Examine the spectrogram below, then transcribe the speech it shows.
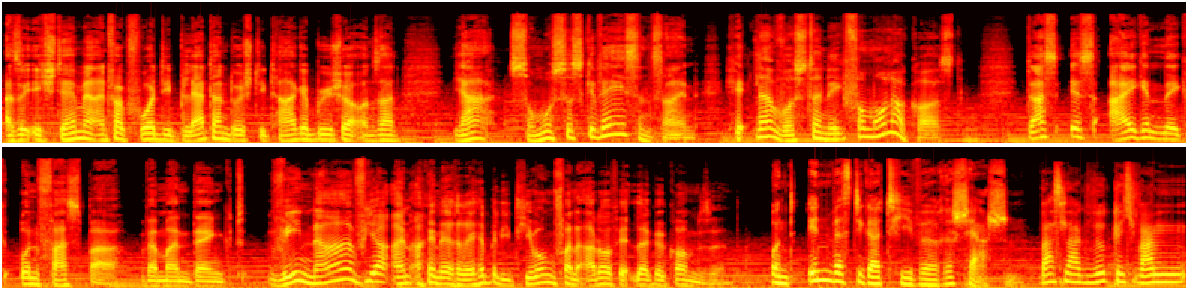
Also ich stelle mir einfach vor, die blättern durch die Tagebücher und sagen, ja, so muss es gewesen sein. Hitler wusste nicht vom Holocaust. Das ist eigentlich unfassbar, wenn man denkt, wie nah wir an eine Rehabilitierung von Adolf Hitler gekommen sind. Und investigative Recherchen. Was lag wirklich wann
